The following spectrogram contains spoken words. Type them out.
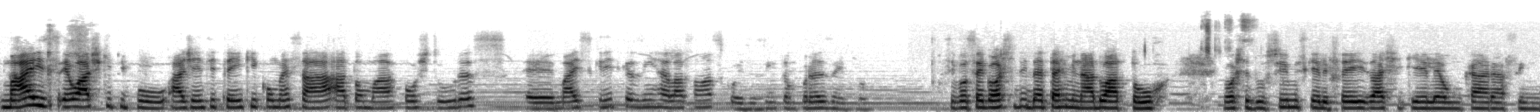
mas eu acho que, tipo, a gente tem que começar a tomar posturas é, mais críticas em relação às coisas. Então, por exemplo, Se você gosta de determinado ator, gosta dos filmes que ele fez, acha que ele é um cara assim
